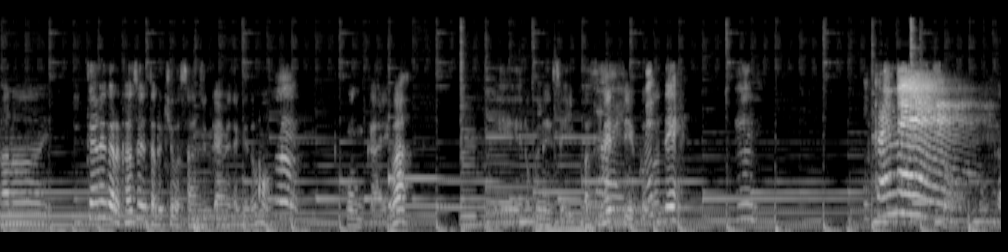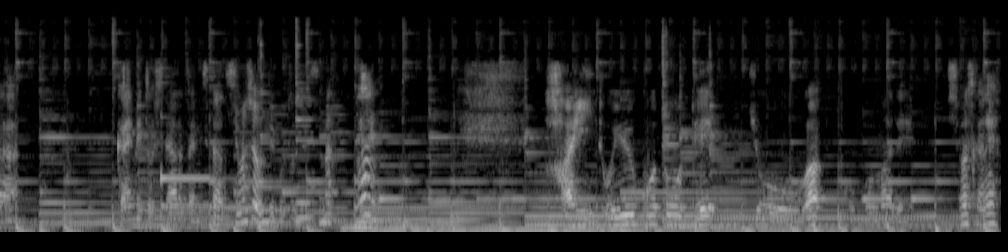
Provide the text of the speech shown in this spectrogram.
あの1回目から数えたら今日30回目だけどもう今回は、えー6年生一発目っていうことで、んうん。2回目。そう僕が1回目として新たにスタートしましょうということですな。うん。はい、ということで、今日はここまでしますかね。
